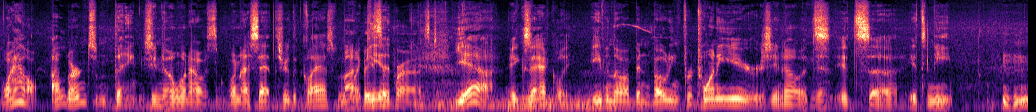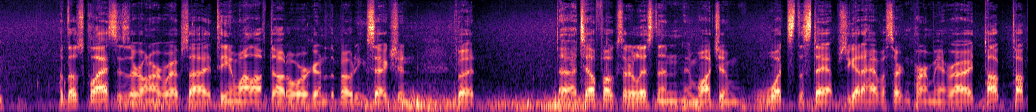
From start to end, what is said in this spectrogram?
Wow, I learned some things. You know, when I was when I sat through the class with Might my be kid. surprised. Yeah, exactly. Even though I've been boating for 20 years, you know, it's it's uh, it's neat. Mm-hmm. Well, those classes are on our website, tnwildlife.org, under the boating section. But uh, tell folks that are listening and watching what's the steps? You got to have a certain permit, right? Talk talk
